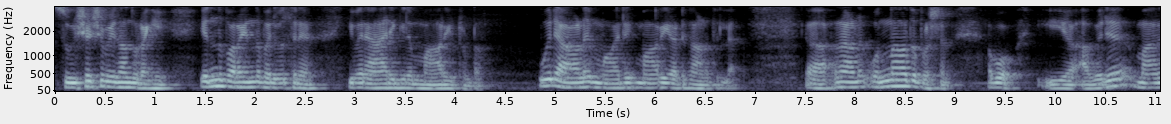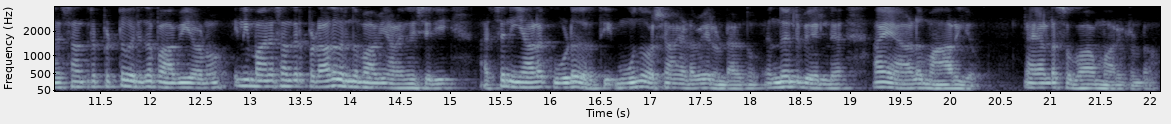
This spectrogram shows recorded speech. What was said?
സുവിശേഷം എഴുതാൻ തുടങ്ങി എന്ന് പറയുന്ന പരുവത്തിന് ഇവരാരെങ്കിലും മാറിയിട്ടുണ്ടോ? ഒരാളെ മാറി മാറിയായിട്ട് കാണത്തില്ല. അതാണ് ഒന്നാമത് പ്രശ്നം. അപ്പോൾ ഈ അവർ മാനസാന്തരപ്പെട്ട് വരുന്ന ഭാവിയാണോ? ഇനി മാനസാന്തരപ്പെടാതെ വരുന്ന ഭാവിയാണെങ്കിലും ശരി അച്ഛൻ ഇയാളെ കൂടെ നിർത്തി മൂന്ന് വർഷം ആ ഇടവേലുണ്ടായിരുന്നു എന്നതിന്റെ പേരിൽ അയാൾ മാറിയോ? അയാളുടെ സ്വഭാവം മാറിയിട്ടുണ്ടോ?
